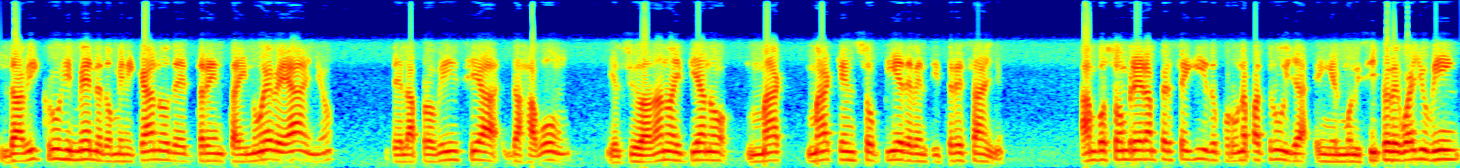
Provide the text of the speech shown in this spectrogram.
David Cruz Jiménez, dominicano de 39 años, de la provincia de Jabón, y el ciudadano haitiano Mac, Pie, de 23 años. Ambos hombres eran perseguidos por una patrulla en el municipio de Guayubín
